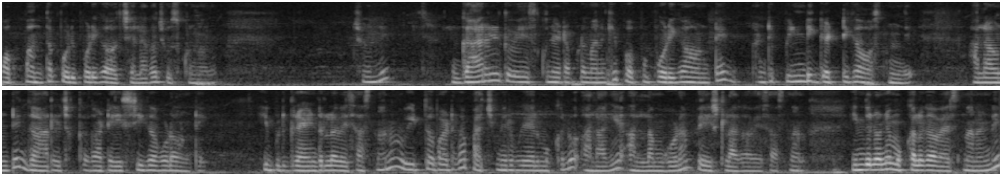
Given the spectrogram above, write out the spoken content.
పప్పు అంతా పొడి పొడిగా వచ్చేలాగా చూసుకున్నాను. చూడండి గారెలకు వేసుకునేటప్పుడు మనకి పప్పు పొడిగా ఉంటే అంటే పిండి గట్టిగా వస్తుంది. అలా ఉంటే గారెలు చక్కగా టేస్టీగా కూడా ఉంటాయి. ఇప్పుడు గ్రైండర్లో వేసేస్తున్నాను. వీటితో పాటుగా పచ్చిమిరపకాయల ముక్కలు అలాగే అల్లం కూడా పేస్ట్ లాగా వేసేస్తున్నాను. ఇందులోనే ముక్కలుగా వేస్తున్నానండి.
